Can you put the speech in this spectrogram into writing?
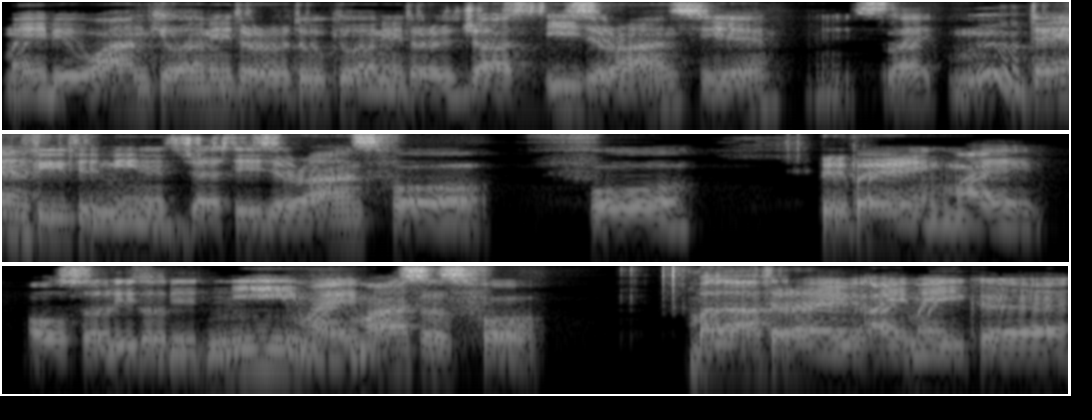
maybe one kilometer or two kilometers just easy runs yeah? It's like mm, 10 15 minutes just easy runs for for preparing my also a little bit knee my muscles for but after i, I make uh,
